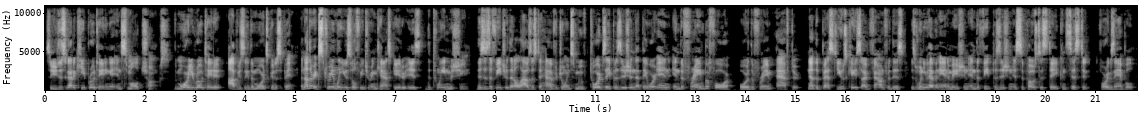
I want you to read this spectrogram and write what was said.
So you just gotta keep rotating it in small chunks. The more you rotate it, obviously the more it's gonna spin. Another extremely useful feature in Cascadeur is the tween machine. This is a feature feature that allows us to have joints move towards a position that they were in in the frame before or the frame after. Now the best use case I've found for this is when you have an animation and the feet position is supposed to stay consistent. For example,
